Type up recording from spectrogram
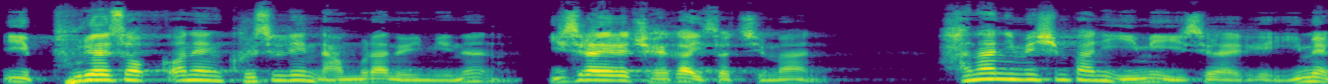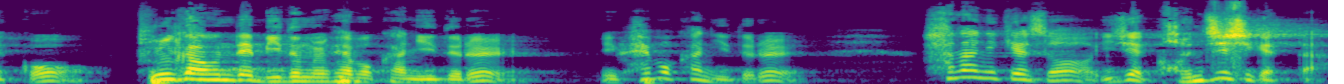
이 불에서 꺼낸 그슬린 나무란 의미는 이스라엘의 죄가 있었지만 하나님의 심판이 이미 이스라엘에게 임했고 불 가운데 믿음을 회복한 이들을 회복한 이들을 하나님께서 이제 건지시겠다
